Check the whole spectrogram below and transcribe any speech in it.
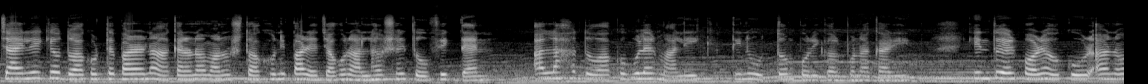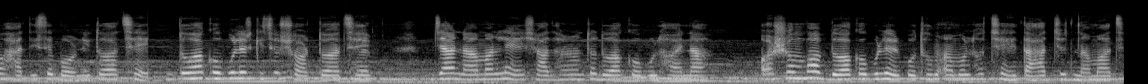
চাইলে কেউ দোয়া করতে পারে না, কেননা মানুষ তখনই পারে যখন আল্লাহ সেই তৌফিক দেন। আল্লাহ দোয়া কবুলের মালিক, তিনি উত্তম পরিকল্পনাকারী। কিন্তু এরপরেও কোরআন ও হাদিসে বর্ণিত আছে, দোয়া কবুলের কিছু শর্ত আছে, যা না মানলে সাধারণত দোয়া কবুল হয় না। অসম্ভব দোয়া কবুলের প্রথম আমল হচ্ছে তাহাজ্জুদ নামাজ,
